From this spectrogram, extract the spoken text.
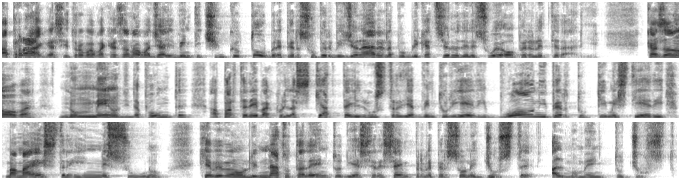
A Praga si trovava Casanova già il 25 ottobre per supervisionare la pubblicazione delle sue opere letterarie. Casanova, non meno di Da Ponte, apparteneva a quella schiatta illustre di avventurieri buoni per tutti i mestieri, ma maestri in nessuno, che avevano l'innato talento di essere sempre le persone giuste al momento giusto.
